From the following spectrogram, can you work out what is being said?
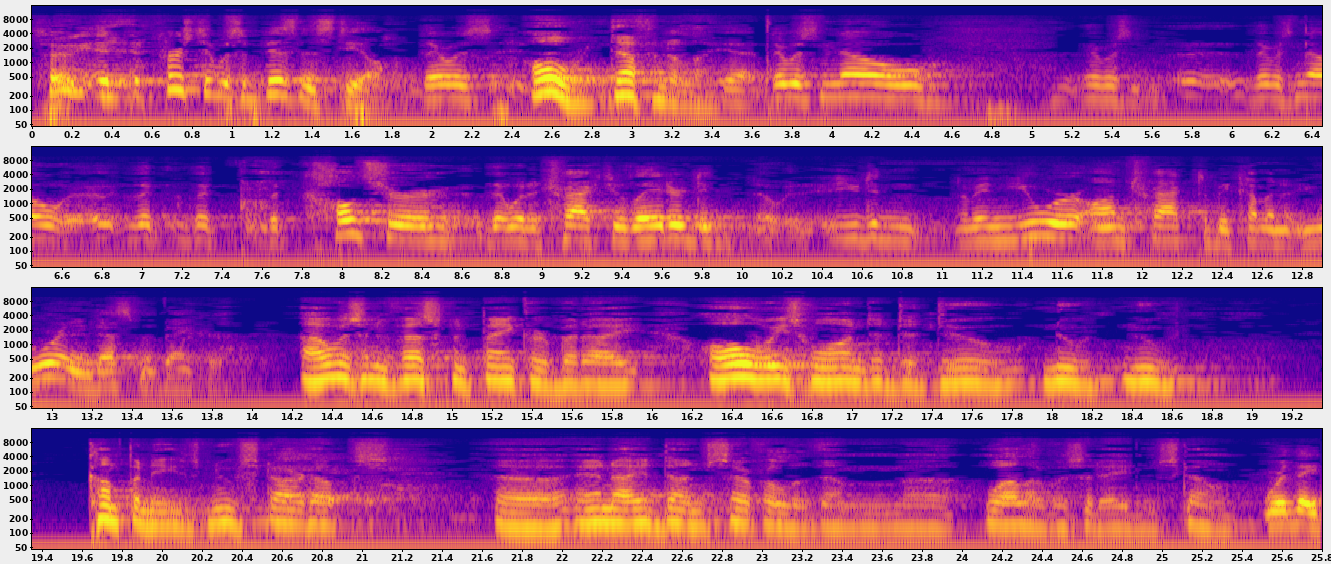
So at, first, it was a business deal. There was. Oh, definitely. Yeah, there was no there was, uh, there was no, uh, the, the, the, culture that would attract you later, did, you didn't, I mean, you were on track to become an, you were an investment banker. I was an investment banker, but I always wanted to do new, new companies, new startups. Uh, and I had done several of them uh, while I was at Hayden Stone. Were they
